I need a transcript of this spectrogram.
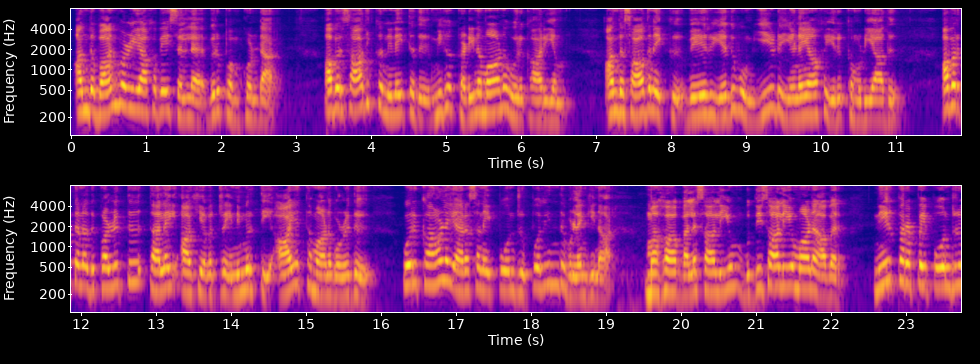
அந்த வான்வழியாகவே செல்ல விருப்பம் கொண்டார். அவர் சாதிக்க நினைத்தது மிக கடினமான ஒரு காரியம். அந்த சாதனைக்கு வேறு எதுவும் ஈடு இணையாக இருக்க முடியாது. அவர் தனது கழுத்து தலை ஆகியவற்றை நிமிர்த்தி ஆயத்தமான பொழுது ஒரு காளை அரசனைப் போன்று பொலிந்து விளங்கினார். மகா பலசாலியும் புத்திசாலியுமான அவர் நீர்ப்பரப்பை போன்று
